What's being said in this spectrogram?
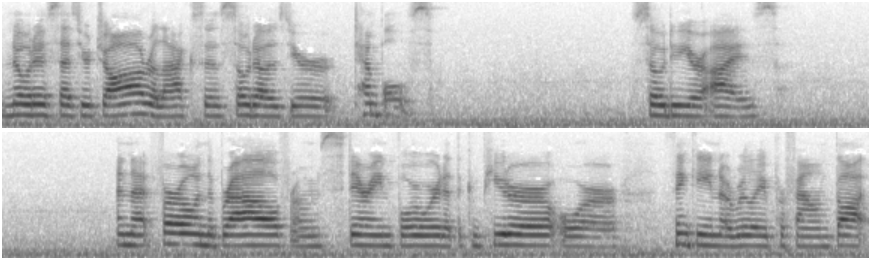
Notice as your jaw relaxes, so does your temples. So do your eyes. And that furrow in the brow from staring forward at the computer or thinking a really profound thought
